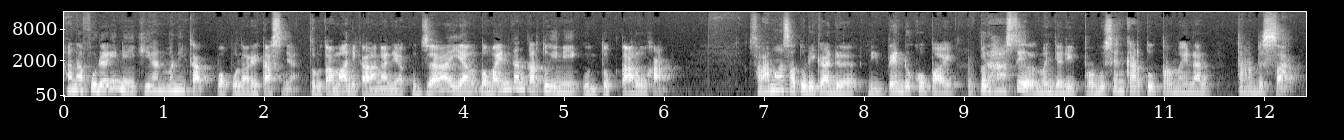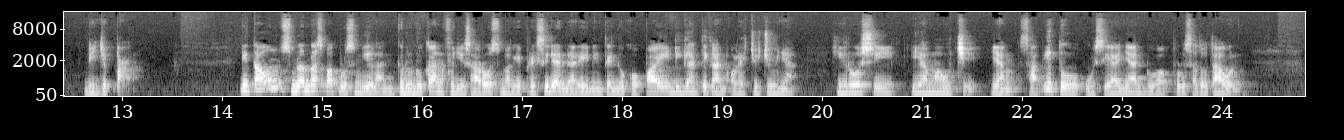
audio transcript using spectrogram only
Hanafuda ini kian meningkat popularitasnya, terutama di kalangan Yakuza yang memainkan kartu ini untuk taruhan. Selama satu dekade, Nintendo Kopai berhasil menjadi produsen kartu permainan terbesar di Jepang. Di tahun 1949, kedudukan Fujisaro sebagai presiden dari Nintendo Kopai digantikan oleh cucunya, Hiroshi Yamauchi, yang saat itu usianya 21 tahun.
